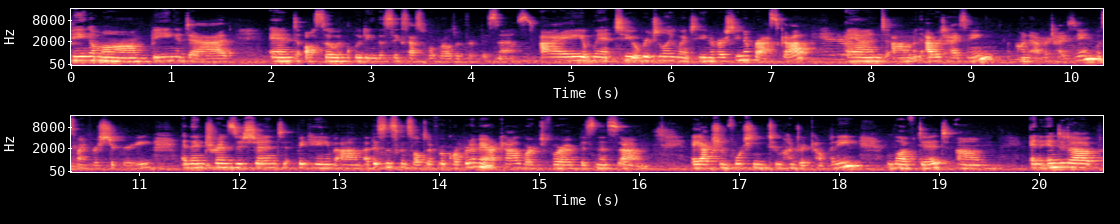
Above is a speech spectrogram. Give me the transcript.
being a mom, being a dad, and also including the successful world of their business. I went to originally went to the University of Nebraska and um, in advertising on advertising was my first degree, and then transitioned became um, a business consultant for corporate America. Worked for a business um, a Action Fortune 200 company, loved it. Um, and ended up,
